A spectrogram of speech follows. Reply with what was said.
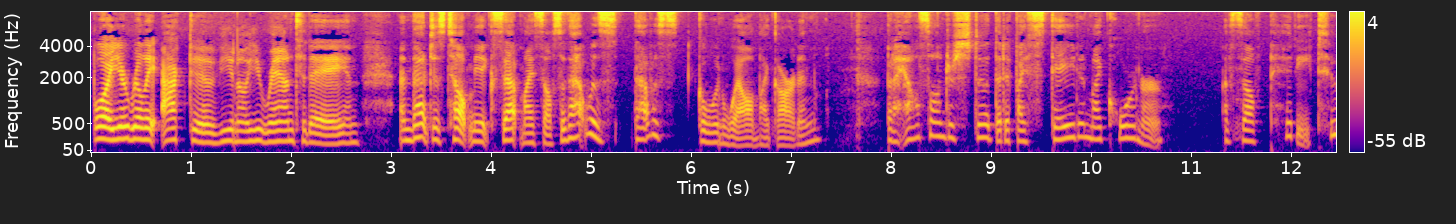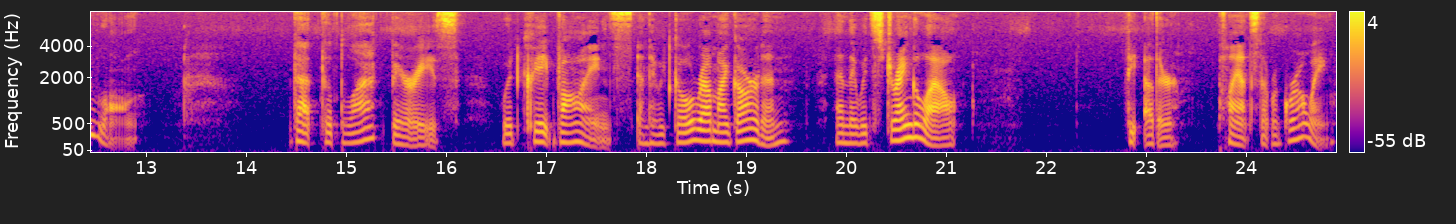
boy, you're really active. You know, you ran today. And, and that just helped me accept myself. So that was, that was going well in my garden. But I also understood that if I stayed in my corner of self pity too long, that the blackberries would create vines and they would go around my garden and they would strangle out the other plants that were growing.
